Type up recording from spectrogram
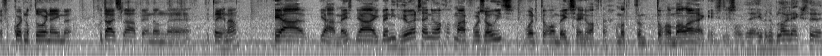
even kort nog doornemen, goed uitslapen en dan uh, er tegenaan. Ja, ja, meest, ja, ik ben niet heel erg zenuwachtig, maar voor zoiets word ik toch wel een beetje zenuwachtig. Omdat het dan toch wel belangrijk is. Dus... een van de belangrijkste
